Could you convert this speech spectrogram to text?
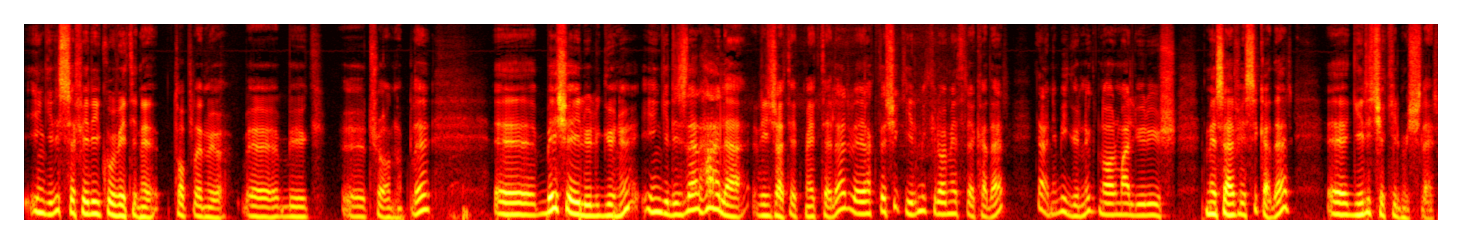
İngiliz seferi kuvvetine toplanıyor e, büyük e, çoğunlukla. E, 5 Eylül günü İngilizler hala ricat etmekteler ve yaklaşık 20 kilometre kadar yani bir günlük normal yürüyüş mesafesi kadar e, geri çekilmişler.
